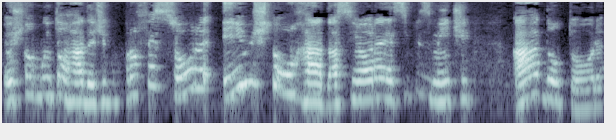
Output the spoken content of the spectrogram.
eu estou muito honrada. Eu digo, professora, eu estou honrada. A senhora é simplesmente a doutora,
